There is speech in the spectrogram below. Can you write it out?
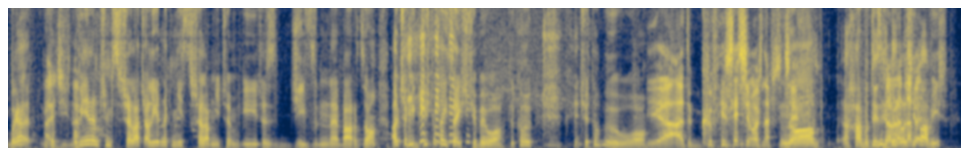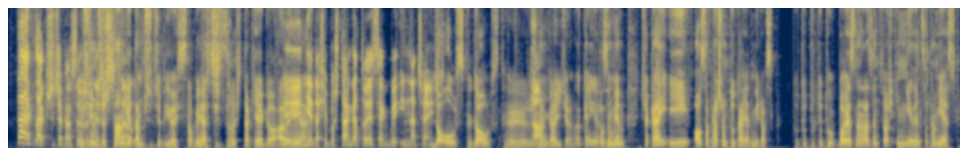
Bo ja ja powinienem czymś strzelać, ale jednak nie strzelam niczym i to jest dziwne bardzo. Ale czekaj, gdzieś tutaj zejście było, tylko gdzie to było? Ja, ale to głupie rzeczy można przyczepić. No, aha, bo ty Dobra, dla się bawisz? Tak, tak, przyczepiam sobie Myślałem, że sztangę tam. tam przyczepiłeś sobie, czy coś takiego, ale Yy, nie. nie da się, bo sztanga to jest jakby inna część. Do ust, do ust y, No. sztanga idzie. Okej, rozumiem. Czekaj i... O, zapraszam tutaj, Admiros. Tu, tu, tu, tu, tu, bo ja znalazłem coś i nie wiem, co tam jest.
